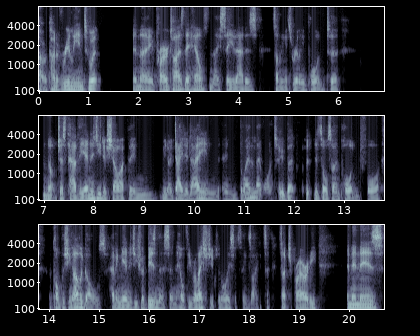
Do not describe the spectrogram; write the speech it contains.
are kind of really into it and they prioritize their health and they see that as something that's really important to not just have the energy to show up in you know day to day in in the way mm-hmm. that they want to but it's also important for accomplishing other goals having the energy for business and healthy relationships and all these sorts of things like it's a, such a priority and then there's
